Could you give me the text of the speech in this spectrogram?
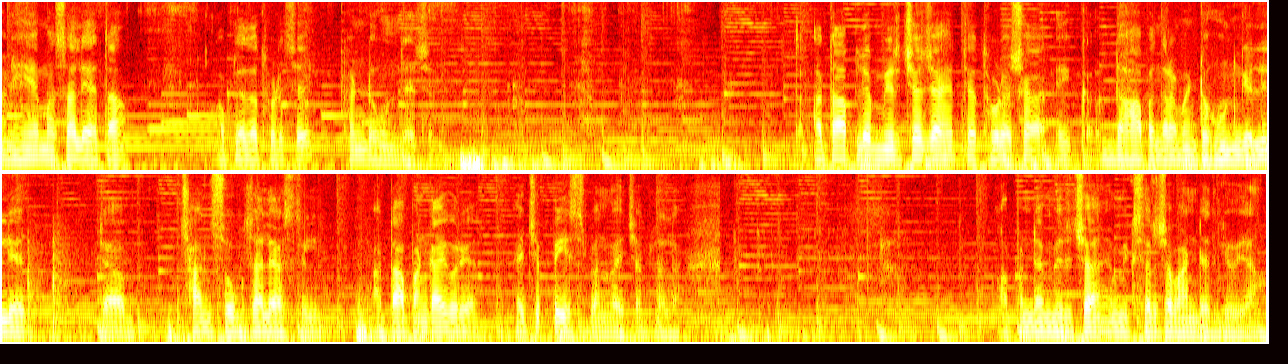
आणि हे मसाले आता आपल्याला थोडेसे थंड होऊन द्यायचे. आता आपल्या मिरच्या ज्या आहेत त्या थोड्याशा एक दहा पंधरा मिनटं होऊन गेलेली आहेत. त्या छान सोक झाल्या असतील. आता आपण काय करूया? ह्याची पेस्ट बनवायची आपल्याला. आपण त्या मिरच्या मिक्सरच्या भांड्यात घेऊया.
